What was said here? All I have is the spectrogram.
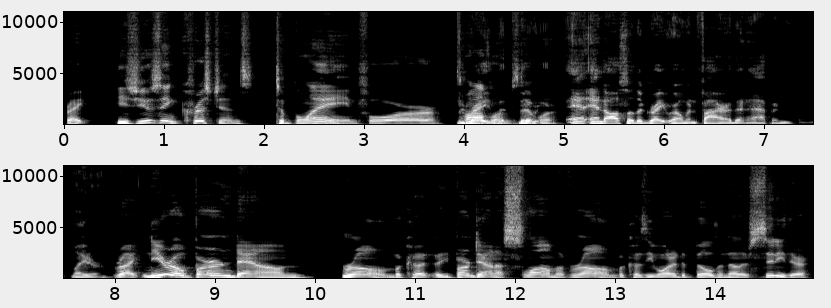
right? He's using Christians to blame for The great- problems the- that were and, and also the great Roman fire that happened later. right. Nero burned down Rome because he burned down a slum of Rome because he wanted to build another city there,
